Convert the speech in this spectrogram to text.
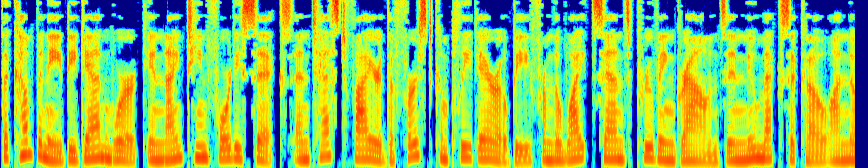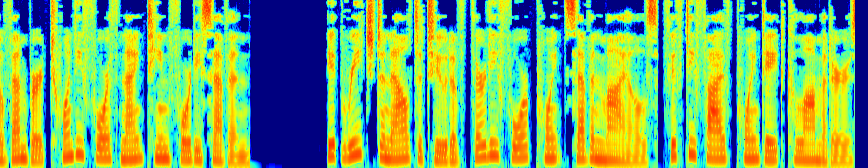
The company began work in 1946 and test-fired the first complete Aerobee from the White Sands Proving Grounds in New Mexico on November 24, 1947. It reached an altitude of 34.7 miles (55.8 kilometers).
